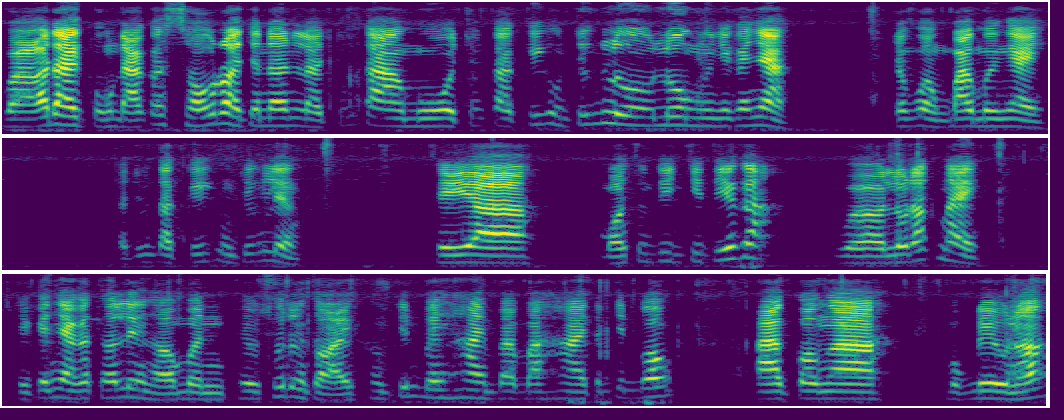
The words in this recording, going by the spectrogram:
Và ở đây cũng đã có số rồi cho nên là chúng ta mua chúng ta ký công chứng luôn luôn nha cả nhà trong vòng 30 ngày là chúng ta ký công chứng liền. Thì à, mọi thông tin chi tiết á và lô đất này thì cả nhà có thể liên hệ mình theo số điện thoại 0972 332 894 à còn à, một điều nữa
